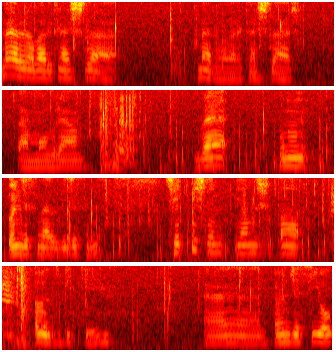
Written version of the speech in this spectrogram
Merhaba arkadaşlar. Merhaba arkadaşlar. Ben Molrean. Ve bunun öncesi nerede diyecekseniz çekmiştim yanlışlıkla öldü bitti. Ee, öncesi yok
